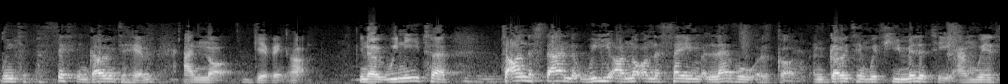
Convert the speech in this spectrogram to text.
We need to persist in going to Him and not giving up. You know, we need to, to understand that we are not on the same level as God and go to Him with humility and with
